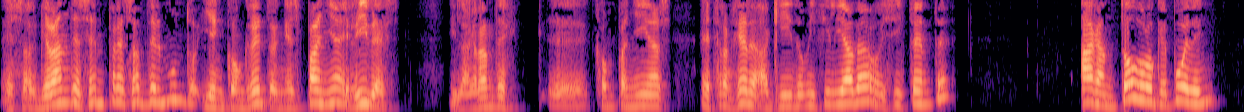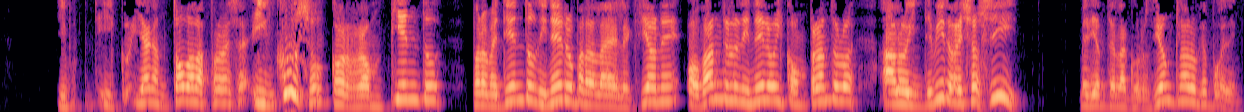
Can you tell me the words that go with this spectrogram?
esas grandes empresas del mundo, y en concreto en España, el IBEX y las grandes eh, compañías extranjeras aquí domiciliadas o existentes, hagan todo lo que pueden y, y, hagan todas las promesas, incluso corrompiendo, prometiendo dinero para las elecciones o dándole dinero y comprándolo a los individuos. Eso sí, mediante la corrupción, claro que pueden.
